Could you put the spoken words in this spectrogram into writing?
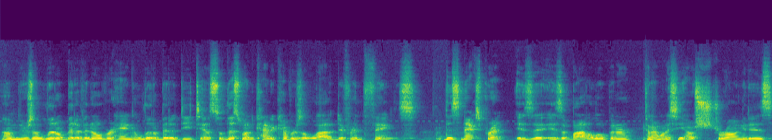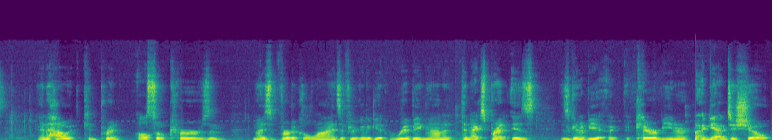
Um, there's a little bit of an overhang, a little bit of detail, so this one kind of covers a lot of different things. This next print is a, is a bottle opener, and I want to see how strong it is and how it can print also curves and nice vertical lines if you're going to get ribbing on it. The next print is is going to be a, a carabiner, again to show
